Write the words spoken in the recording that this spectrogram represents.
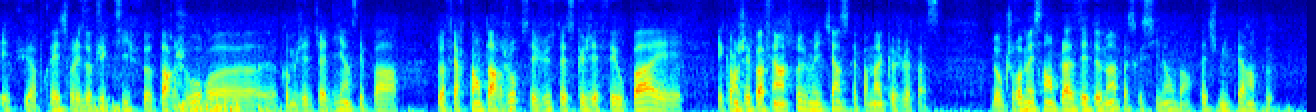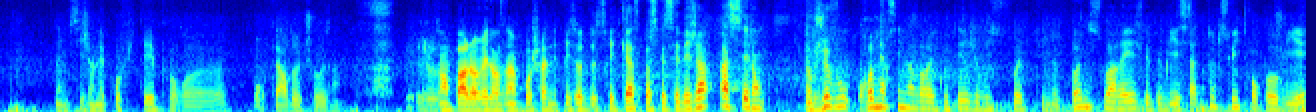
Et puis après, sur les objectifs euh, par jour, euh, comme j'ai déjà dit, hein, c'est pas je dois faire tant par jour, c'est juste est-ce que j'ai fait ou pas. Et, et quand j'ai pas fait un truc, je me dis tiens, ce serait pas mal que je le fasse. Donc je remets ça en place dès demain parce que sinon, ben, en fait, je m'y perds un peu. Même si j'en ai profité pour, euh, pour faire d'autres choses. Hein. Je vous en parlerai dans un prochain épisode de Streetcast parce que c'est déjà assez long. Donc je vous remercie de m'avoir écouté. Je vous souhaite une bonne soirée. Je vais publier ça tout de suite pour pas oublier.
